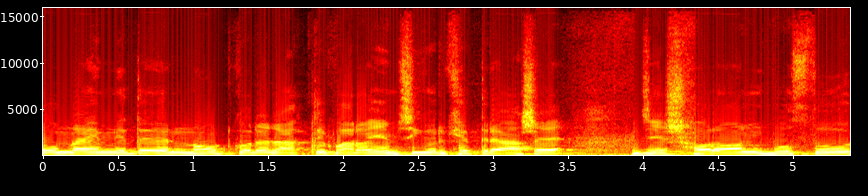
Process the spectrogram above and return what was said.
তোমরা এমনিতে নোট করে রাখতে পারো এমসিকিউর ক্ষেত্রে আসে যে স্মরণ বস্তুর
